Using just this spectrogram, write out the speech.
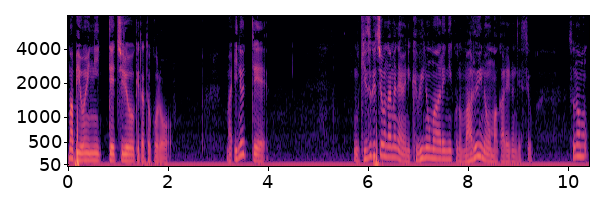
まあ、病院に行って治療を受けたところ、まあ、犬って、傷口を舐めないように首の周りにこの丸いのを巻かれるんですよ。その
